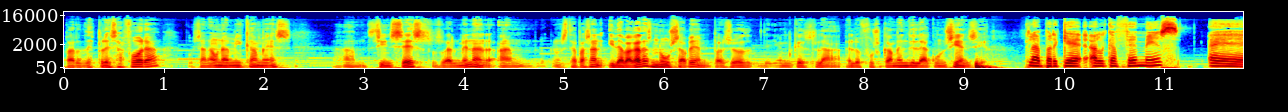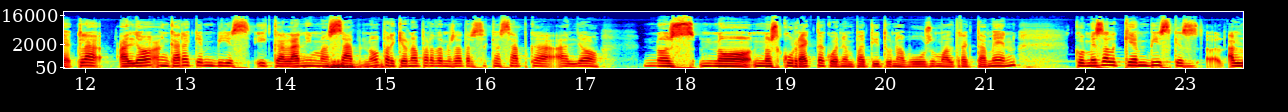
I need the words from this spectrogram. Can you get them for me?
per després a fora pues, anar una mica més um, sincers realment amb, amb el que ens està passant. I de vegades no ho sabem, per això diem que és l'ofuscament de la consciència. Clar, perquè el que fem és, eh, clar, allò encara que hem vist i que l'ànima sap, no? perquè una part de nosaltres que sap que allò no és, no, no és correcte quan hem patit un abús o un maltractament, com és el que hem vist que és el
